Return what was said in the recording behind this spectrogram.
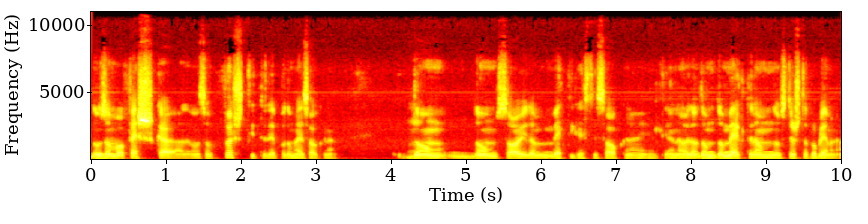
de som var färska, de som först tittade på de här sakerna. Mm. De, de sa ju de vettigaste sakerna egentligen. De, de, de märkte de, de största problemen.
